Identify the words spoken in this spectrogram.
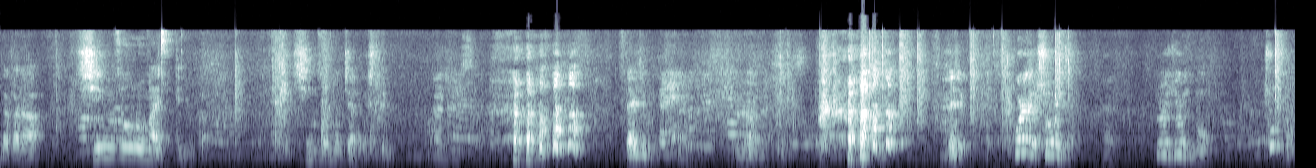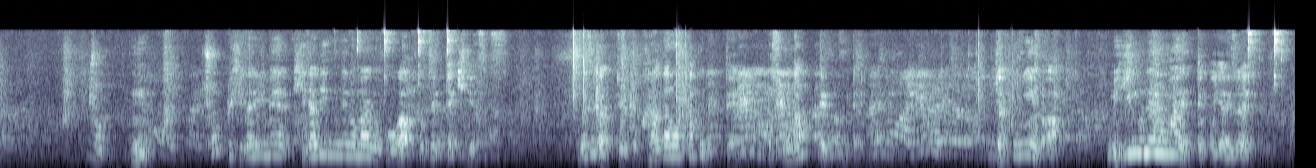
だから心臓の前っていうか心臓どっちあるか知ってる？大丈夫です。大丈夫？大丈夫？これ正面じゃん。それよりもちょっとちょ,、うん、ちょっと左目左胸の前の方がこう絶対綺麗ですなぜかっていうと体の角度ってそうなってるんで逆に言えば右胸の前ってこうやりづらいじゃないですか。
